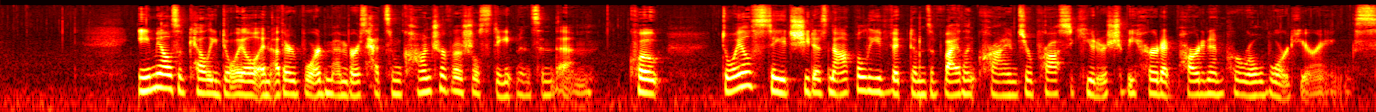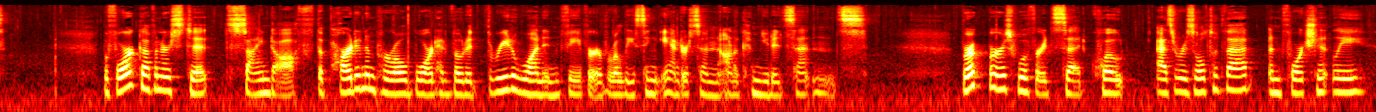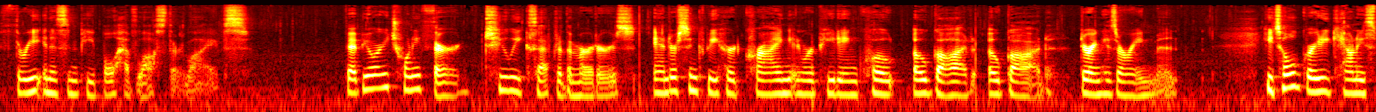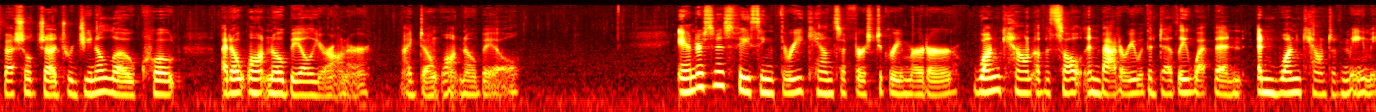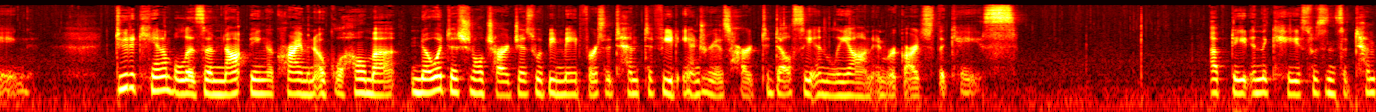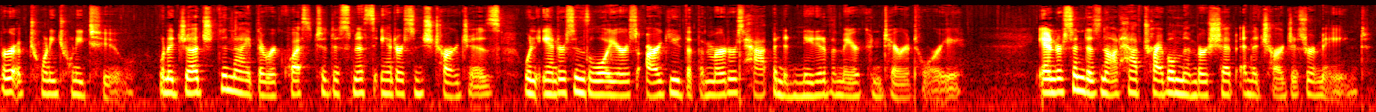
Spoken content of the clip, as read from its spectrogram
Emails of Kelly Doyle and other board members had some controversial statements in them, Quote, Doyle states she does not believe victims of violent crimes or prosecutors should be heard at pardon and parole board hearings. Before Governor Stitt signed off, the Pardon and Parole Board had voted 3 to 1 in favor of releasing Anderson on a commuted sentence. Brooke Burris Woodford said, quote, As a result of that, unfortunately, three innocent people have lost their lives. February 23rd, two weeks after the murders, Anderson could be heard crying and repeating, quote, Oh God, oh God, during his arraignment. He told Grady County Special Judge Regina Lowe, quote, I don't want no bail, Your Honor. I don't want no bail. Anderson is facing three counts of first degree murder, one count of assault and battery with a deadly weapon, and one count of maiming. Due to cannibalism not being a crime in Oklahoma, no additional charges would be made for his attempt to feed Andrea's heart to Delcy and Leon in regards to the case. Update in the case was in September of 2022 when a judge denied the request to dismiss Anderson's charges when Anderson's lawyers argued that the murders happened in Native American territory. Anderson does not have tribal membership and the charges remained.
